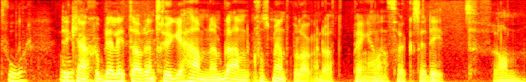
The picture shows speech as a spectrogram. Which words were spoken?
två år. Det ungefär. kanske blir lite av den trygga hamnen bland konsumentbolagen då, att pengarna söker sig dit från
